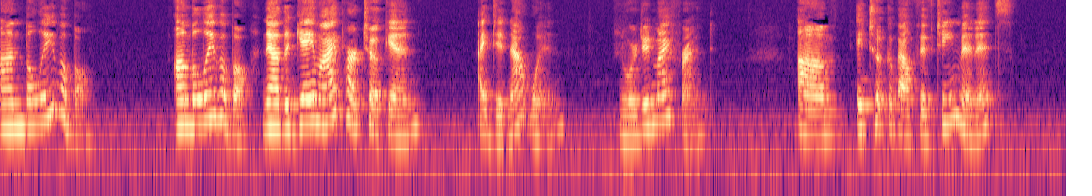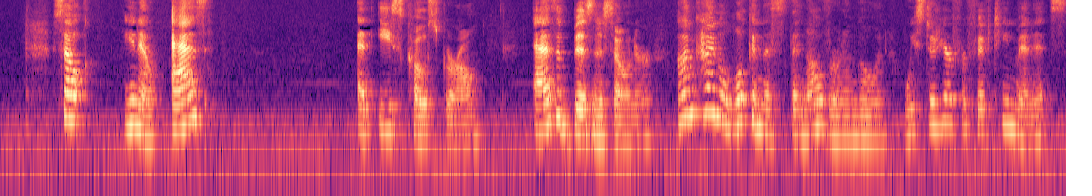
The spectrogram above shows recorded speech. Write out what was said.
unbelievable. Unbelievable. Now, the game I partook in, I did not win, nor did my friend. Um, it took about 15 minutes. So, you know, as an East Coast girl, as a business owner, I'm kind of looking this thing over and I'm going, we stood here for 15 minutes.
